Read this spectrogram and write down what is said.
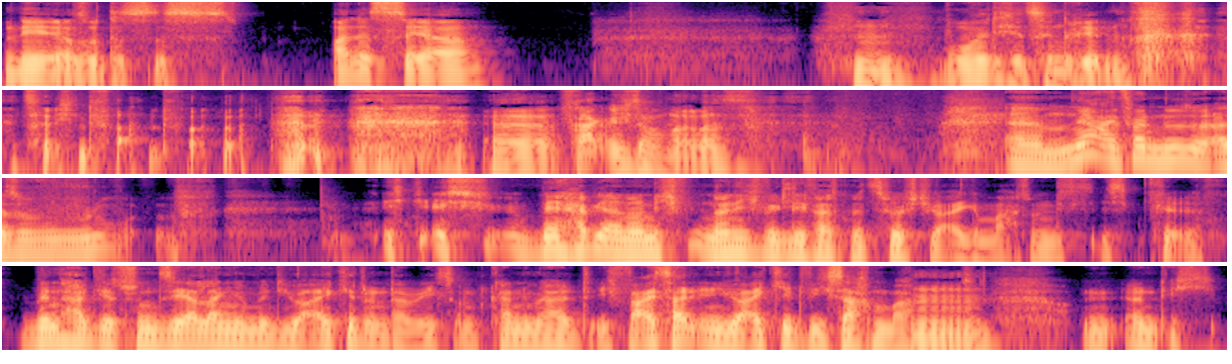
nee, also das ist alles sehr. Hm, wo wollte ich jetzt hinreden? jetzt habe ich einen Faden verloren. äh, frag mich doch mal was. Ähm, ja, einfach nur so, also ich, ich habe ja noch nicht, noch nicht wirklich was mit Swift UI gemacht und ich, ich bin halt jetzt schon sehr lange mit UI-Kit unterwegs und kann mir halt, ich weiß halt in UI-Kit, wie ich Sachen mache. Mhm. Und, und, ich,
